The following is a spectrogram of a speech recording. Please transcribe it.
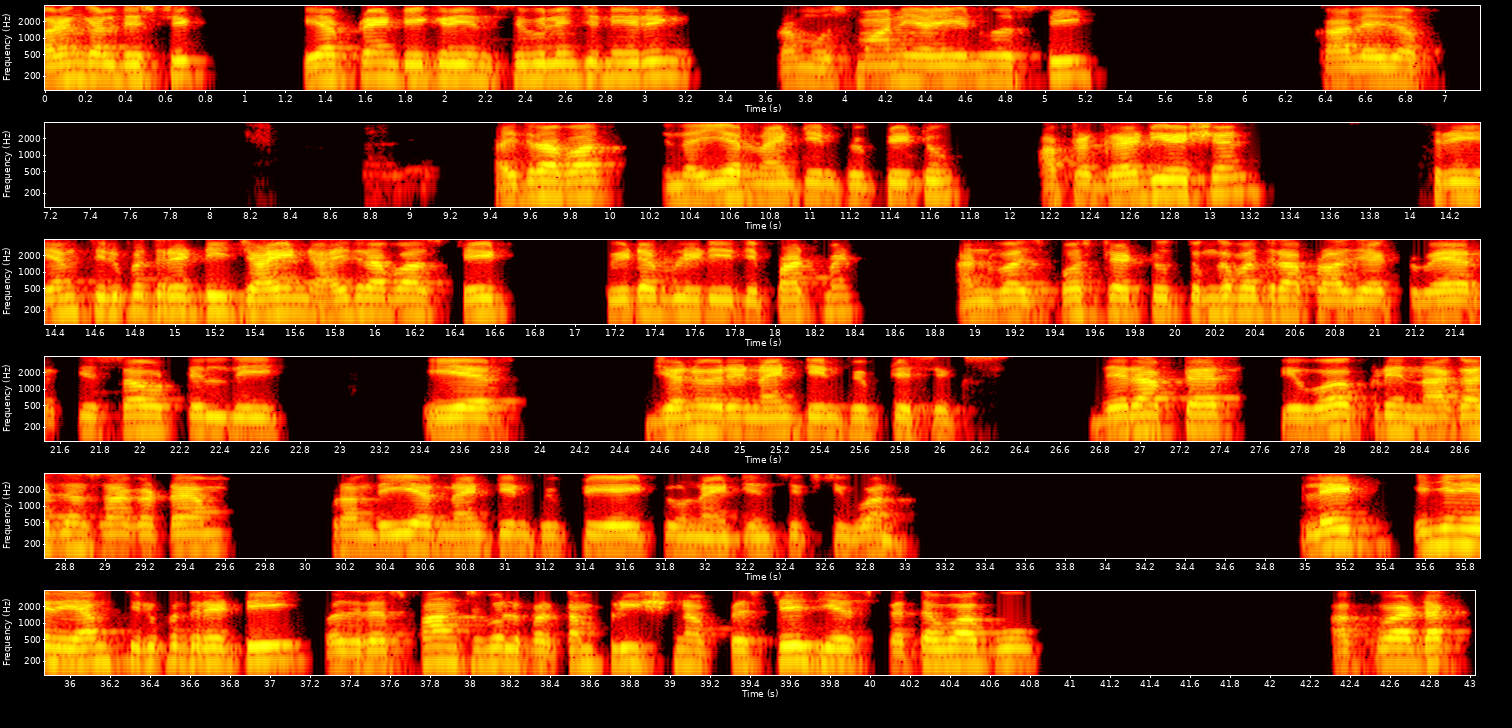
Warangal district. He obtained degree in civil engineering from Osmania University, College of Hyderabad in the year 1952. After graduation, Sri M. Tirupati Reddy joined Hyderabad State PWD department and was posted to Tungabhadra project where he served till the year January 1956. Thereafter, he worked in Nagarjuna Sagar Dam from the year 1958 to 1961. Late engineer M. Reddy was responsible for completion of prestigious Pedavagu aqueduct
